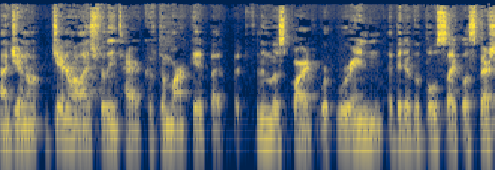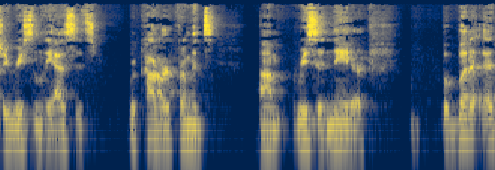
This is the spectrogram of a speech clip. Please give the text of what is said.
uh, general, generalize for the entire crypto market, but but for the most part, we're, we're in a bit of a bull cycle, especially recently as it's recovered from its um, recent nadir. But, but at,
